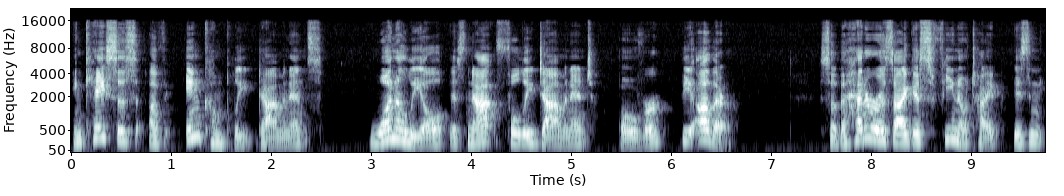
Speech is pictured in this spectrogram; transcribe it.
In cases of incomplete dominance, one allele is not fully dominant over the other. So the heterozygous phenotype is an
